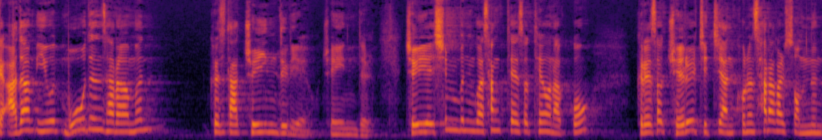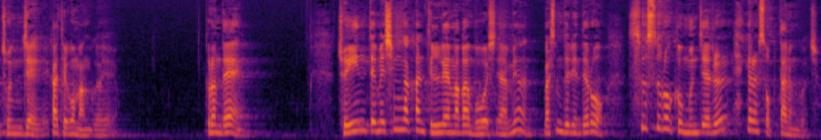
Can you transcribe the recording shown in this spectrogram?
아담 이후 모든 사람은 그래서 다 죄인들이에요. 죄인들. 죄의 신분과 상태에서 태어났고 그래서 죄를 짓지 않고는 살아갈 수 없는 존재가 되고 만 거예요. 그런데 죄인 때문에 심각한 딜레마가 무엇이냐면 말씀드린 대로 스스로 그 문제를 해결할 수 없다는 거죠.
